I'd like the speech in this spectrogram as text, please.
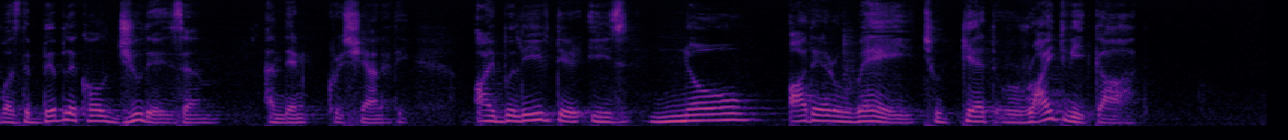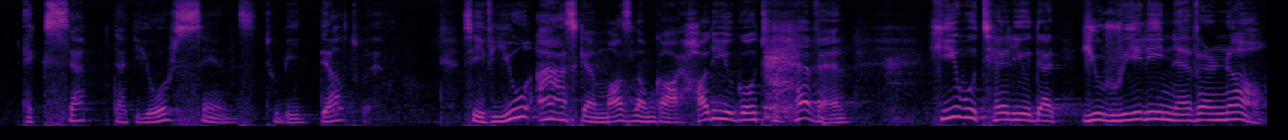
was the biblical Judaism and then Christianity. I believe there is no other way to get right with God except that your sins to be dealt with. See, if you ask a Muslim guy, how do you go to heaven? He will tell you that you really never know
